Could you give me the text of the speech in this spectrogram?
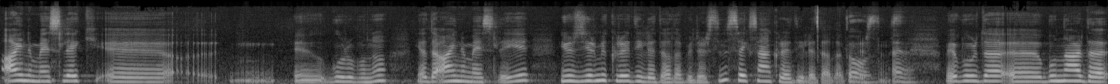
aynı meslek e, e, grubunu ya da aynı mesleği 120 krediyle de alabilirsiniz, 80 krediyle de alabilirsiniz. evet. Ve burada e, bunlar da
